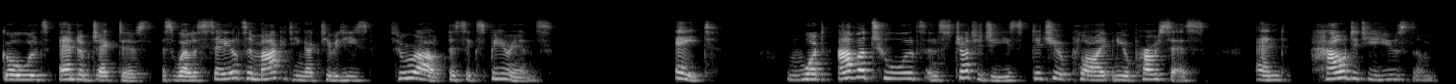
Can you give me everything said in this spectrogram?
goals, and objectives, as well as sales and marketing activities throughout this experience. 8. What other tools and strategies did you apply in your process and how did you use them?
